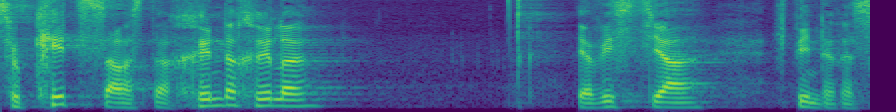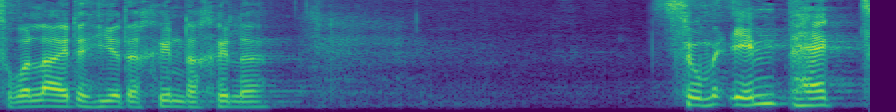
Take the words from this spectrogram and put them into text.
Zu Kids aus der Kinderchille. Ihr wisst ja, ich bin der Ressortleiter hier der Kinderchille. Zum Impact,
